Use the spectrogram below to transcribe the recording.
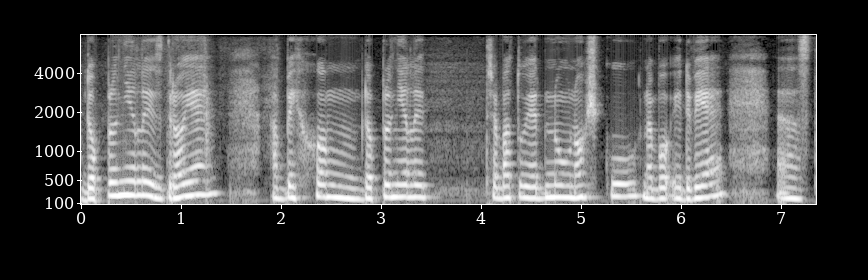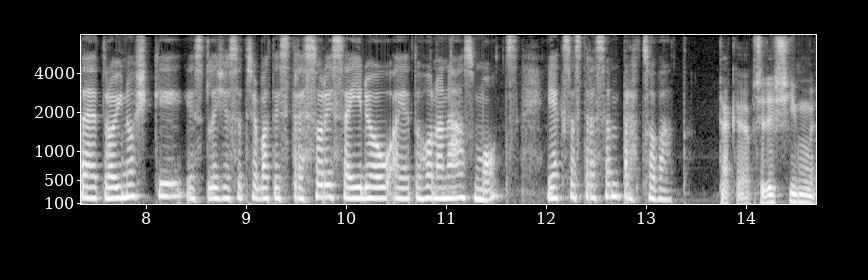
doplnili zdroje, abychom doplnili třeba tu jednu nožku nebo i dvě eh, z té trojnožky, jestliže se třeba ty stresory sejdou a je toho na nás moc, jak se stresem pracovat? Tak eh, především eh,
